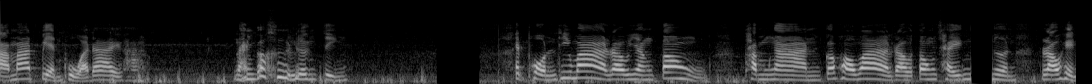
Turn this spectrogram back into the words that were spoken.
สามารถเปลี่ยนผัวได้ค่ะ นั่นก็คือเรื่องจริงเหตุผลที่ว่าเรายังต้องทำงานก็เพราะว่าเราต้องใช้ เงิน เราเห็น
